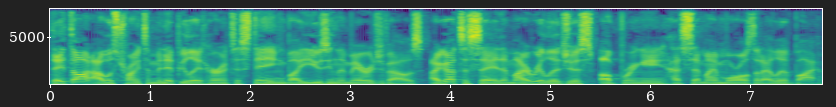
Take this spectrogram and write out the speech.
They thought I was trying to manipulate her into staying by using the marriage vows. I got to say that my religious upbringing has set my morals that I live by.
